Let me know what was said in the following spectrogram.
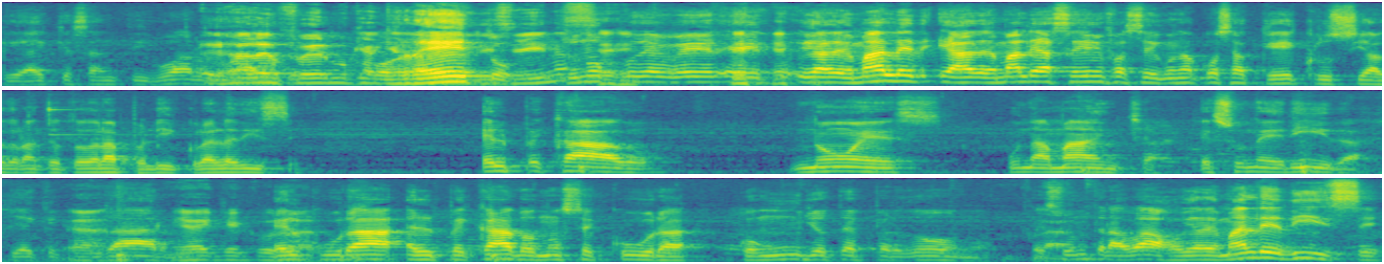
que hay que santiguarlo. Es al enfermo que hay Correcto. que Tú no puedes ver esto. Y además, le, y además le hace énfasis en una cosa que es crucial durante toda la película. Él le dice, el pecado no es una mancha, es una herida y hay que ah, curarlo. El, cura, el pecado no se cura con un yo te perdono, es un trabajo. Y además le dice,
